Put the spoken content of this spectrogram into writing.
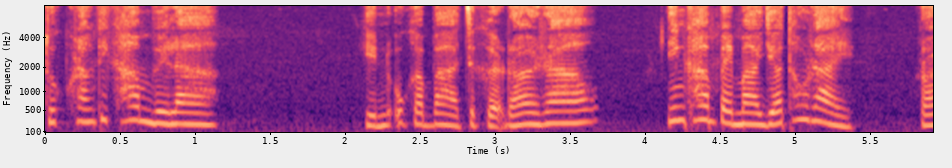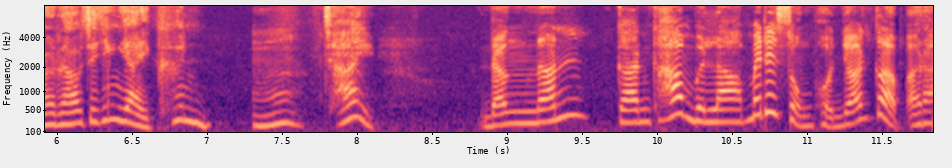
ทุกครั้งที่ข้ามเวลา หินอุกกาบาตจะเกิดรอยร้าว ยิ่งข้ามไปมาเยอะเท่าไหร่ รอยร้าวจะยิ่งใหญ่ขึ้น อืม ใช่ ดังนั้นการข้ามเวลาไม่ได้ส่งผลย้อนกลับอะไร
